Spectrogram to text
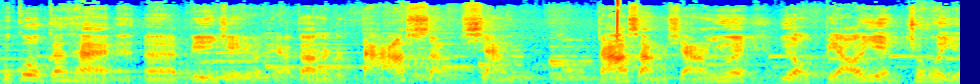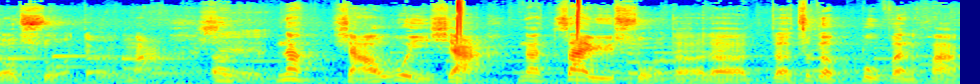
不过刚才呃碧云姐有聊到那个打赏箱哦，打赏箱因为有表演就会有所得嘛。是。那想要问一下，那在于所得的的这个部分的话，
